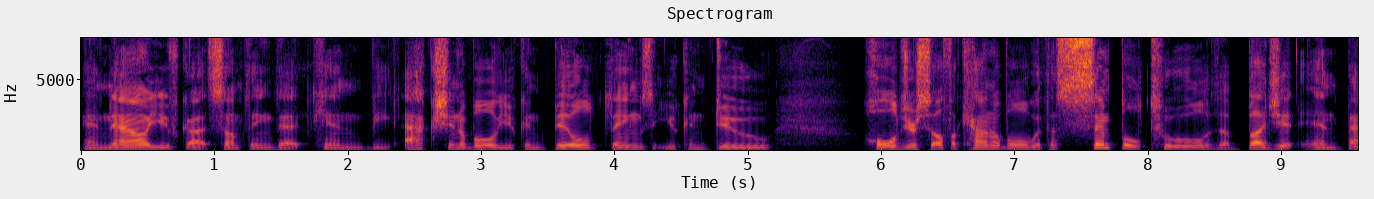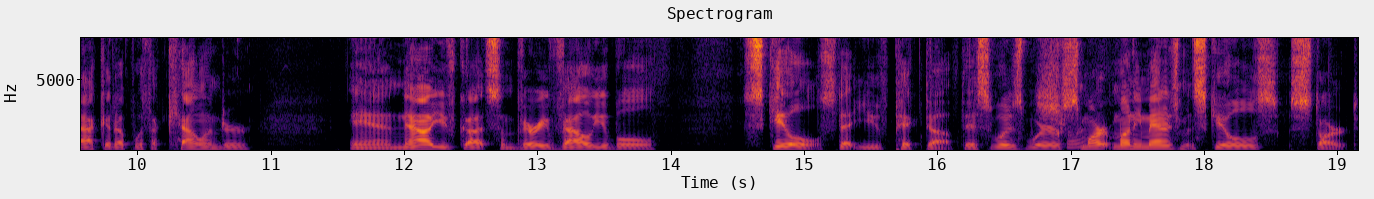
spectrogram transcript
And now mm-hmm. you've got something that can be actionable. You can build things that you can do hold yourself accountable with a simple tool as a budget and back it up with a calendar. And now you've got some very valuable skills that you've picked up. This was where Sure. smart money management skills start.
